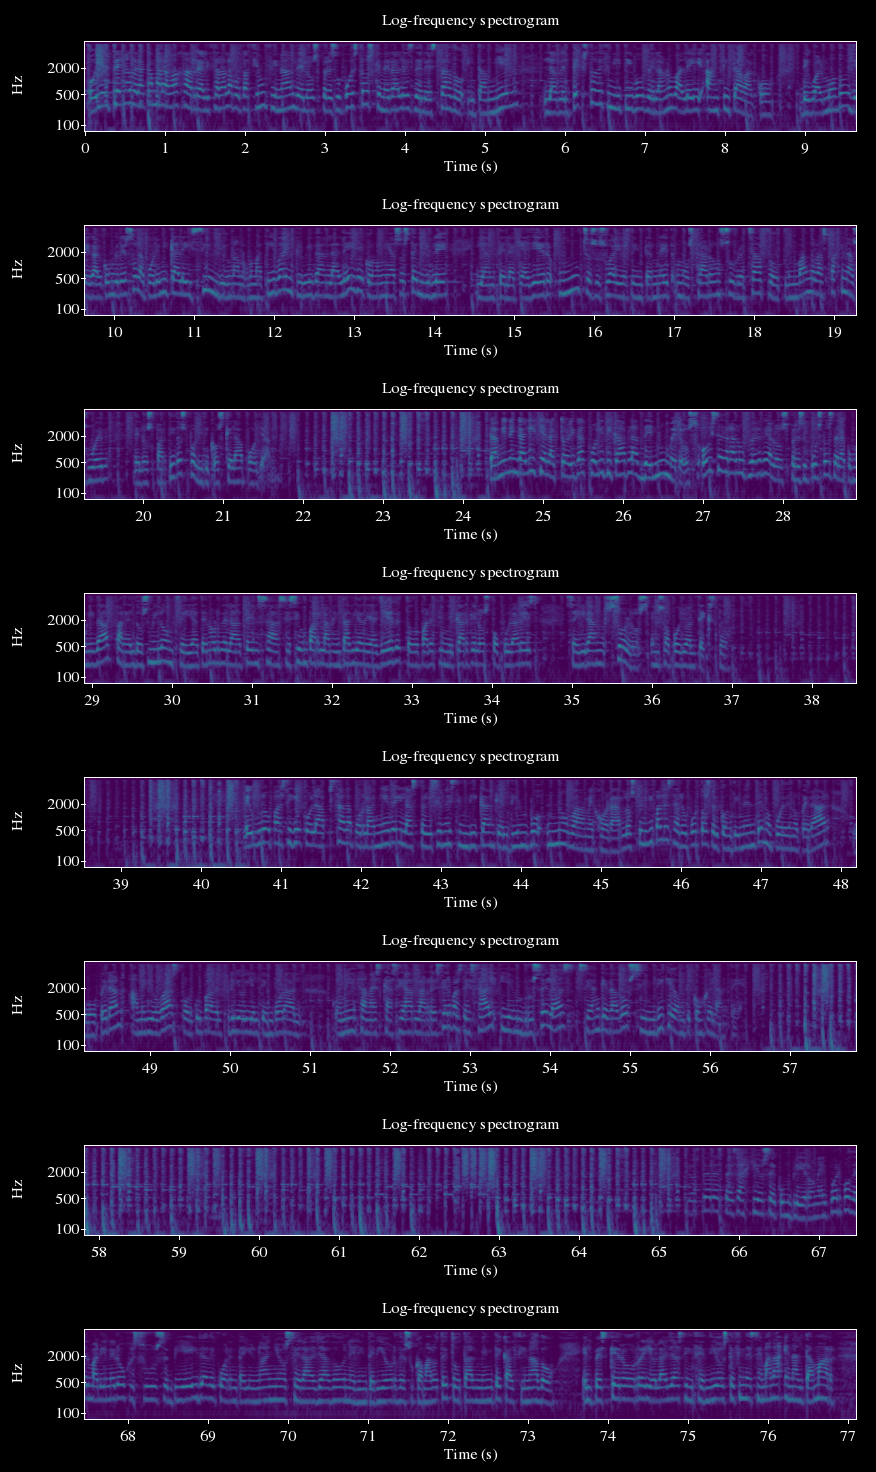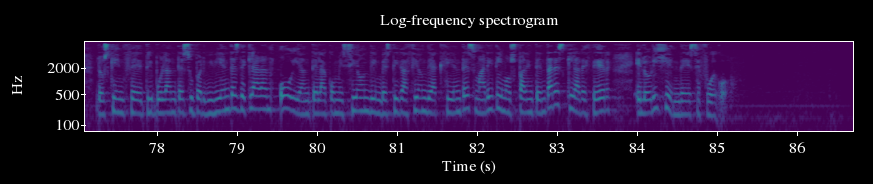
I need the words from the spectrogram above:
Hoy el Pleno de la Cámara Baja realizará la votación final de los presupuestos generales del Estado y también la del texto definitivo de la nueva ley antitabaco. De igual modo, llega al Congreso la polémica Ley SINDI, una normativa incluida en la Ley de Economía Sostenible y ante la que ayer muchos usuarios de Internet mostraron su rechazo, tumbando las páginas web de los partidos políticos que la apoyan. También en Galicia la actualidad política habla de números. Hoy se dará luz verde a los presupuestos de la comunidad para el 2011 y a tenor de la tensa sesión parlamentaria de ayer, todo parece indicar que los populares seguirán solos en su apoyo al texto. Europa sigue colapsada por la nieve y las previsiones indican que el tiempo no va a mejorar. Los principales aeropuertos del continente no pueden operar o operan a medio gas por culpa del frío y el temporal. Comienzan a escasear las reservas de sal y en Bruselas se han quedado sin líquido anticongelante. Presagios se cumplieron. El cuerpo del marinero Jesús Vieira, de 41 años, será hallado en el interior de su camarote totalmente calcinado. El pesquero Rey Olaya se incendió este fin de semana en alta mar. Los 15 tripulantes supervivientes declaran hoy ante la Comisión de Investigación de Accidentes Marítimos para intentar esclarecer el origen de ese fuego.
